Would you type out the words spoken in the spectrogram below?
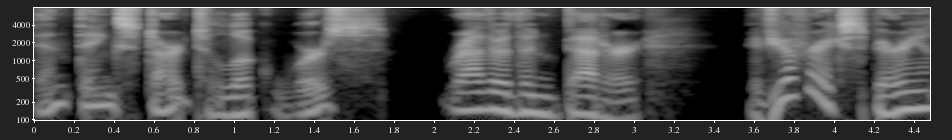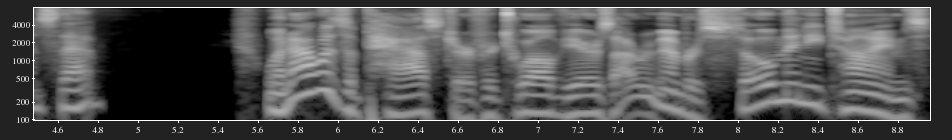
Then things start to look worse rather than better. Have you ever experienced that? When I was a pastor for 12 years, I remember so many times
